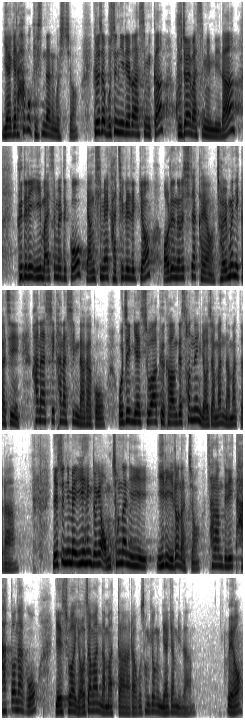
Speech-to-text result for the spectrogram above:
이야기를 하고 계신다는 것이죠. 그러자 무슨 일이 일어났습니까? 구절 말씀입니다. 그들이 이 말씀을 듣고 양심의 가책을 느껴 어른으로 시작하여 젊은이까지 하나씩 하나씩 나가고 오직 예수와 그 가운데 섰는 여자만 남았더라. 예수님의 이 행동에 엄청난 일이 일어났죠. 사람들이 다 떠나고 예수와 여자만 남았다라고 성경은 이야기합니다. 왜요?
